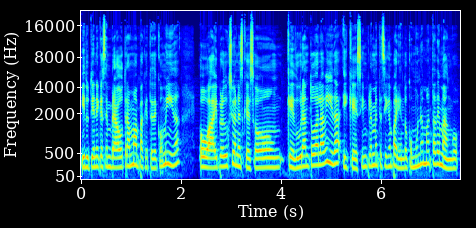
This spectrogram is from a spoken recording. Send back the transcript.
y tú tienes que sembrar otra más para que te dé comida. O hay producciones que son que duran toda la vida y que simplemente siguen pariendo como una mata de mango,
